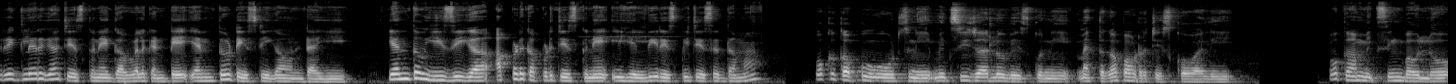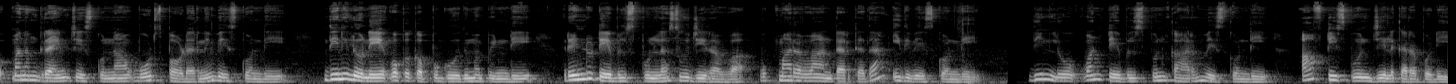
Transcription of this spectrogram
రెగ్యులర్గా చేసుకునే గవ్వల కంటే ఎంతో టేస్టీగా ఉంటాయి. ఎంతో ఈజీగా అప్పటికప్పుడు చేసుకునే ఈ హెల్దీ రెసిపీ చేసేద్దామా? ఒక కప్పు ఓట్స్ని మిక్సీ జార్లో వేసుకొని మెత్తగా పౌడర్ చేసుకోవాలి. ఒక మిక్సింగ్ బౌల్లో మనం గ్రైండ్ చేసుకున్న ఓట్స్ పౌడర్ని వేసుకోండి. దీనిలోనే ఒక కప్పు గోధుమ పిండి రెండు టేబుల్ స్పూన్ల సూజీ రవ్వ ఉప్మా రవ్వ అంటారు కదా ఇది వేసుకోండి. దీనిలో వన్ టేబుల్ స్పూన్ కారం వేసుకోండి. హాఫ్ టీ స్పూన్ జీలకర్ర పొడి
